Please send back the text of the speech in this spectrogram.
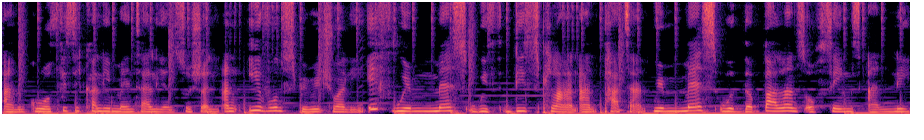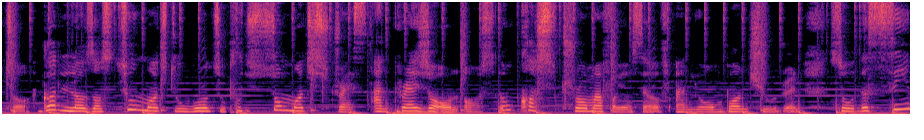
and growth physically, mentally, and socially, and even spiritually. If we mess with this plan and pattern, we mess with the balance of things and nature. God loves us too much to want to put so much stress and pressure on us. Don't cause trauma for yourself and your unborn children. So, the sin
